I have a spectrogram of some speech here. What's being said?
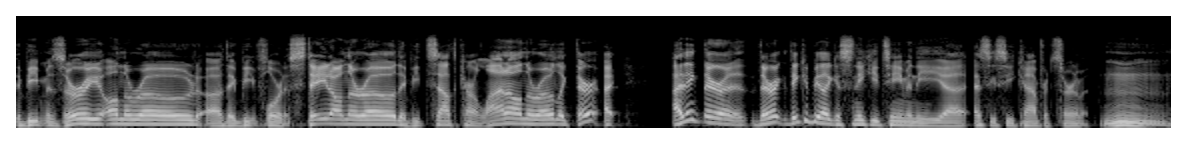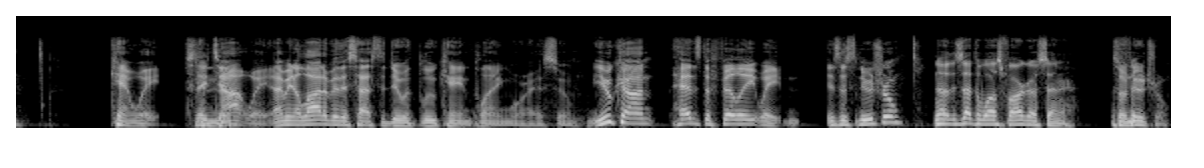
they beat Missouri on the road. Uh, they beat Florida State on the road. They beat South Carolina on the road. Like they're, I, I think they're a, they're they could be like a sneaky team in the uh, SEC conference tournament. Mm. Can't wait. Stay tuned. Cannot wait. I mean, a lot of it this has to do with Blue Cain playing more. I assume. UConn heads to Philly. Wait, is this neutral? No, this is at the Wells Fargo Center. So neutral.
